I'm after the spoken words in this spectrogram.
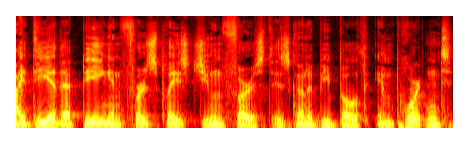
idea that being in first place June 1st is going to be both important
